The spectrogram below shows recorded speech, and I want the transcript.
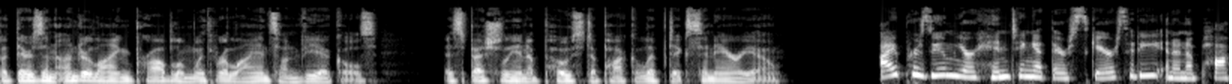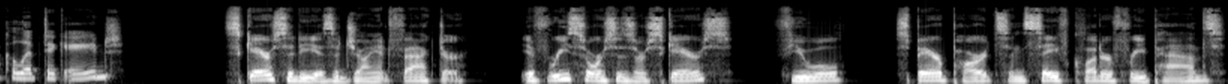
But there's an underlying problem with reliance on vehicles, especially in a post apocalyptic scenario. I presume you're hinting at their scarcity in an apocalyptic age? Scarcity is a giant factor. If resources are scarce, fuel, spare parts, and safe clutter free paths,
